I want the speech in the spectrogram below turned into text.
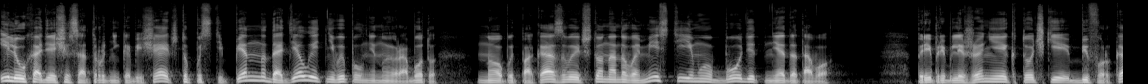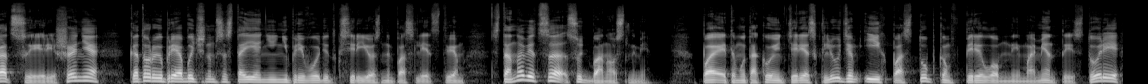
Или уходящий сотрудник обещает, что постепенно доделает невыполненную работу, но опыт показывает, что на новом месте ему будет не до того. При приближении к точке бифуркации решения, которые при обычном состоянии не приводят к серьезным последствиям, становятся судьбоносными. Поэтому такой интерес к людям и их поступкам в переломные моменты истории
